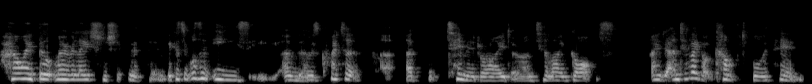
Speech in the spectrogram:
how I built my relationship with him because it wasn't easy. I, I was quite a, a, timid rider until I got I, until I got comfortable with him.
